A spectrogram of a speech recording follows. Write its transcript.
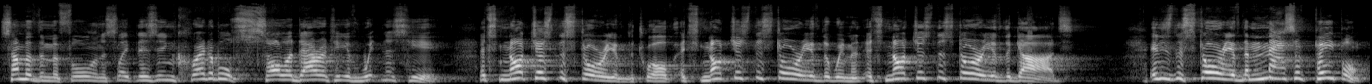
some of them have fallen asleep. There's incredible solidarity of witness here. It's not just the story of the 12, it's not just the story of the women, it's not just the story of the guards. It is the story of the mass of people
